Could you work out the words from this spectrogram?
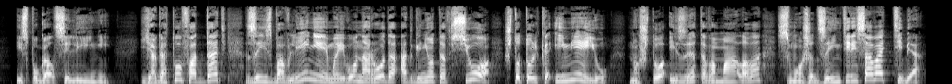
— испугался Линий. «Я готов отдать за избавление моего народа от гнета все, что только имею, но что из этого малого сможет заинтересовать тебя?»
